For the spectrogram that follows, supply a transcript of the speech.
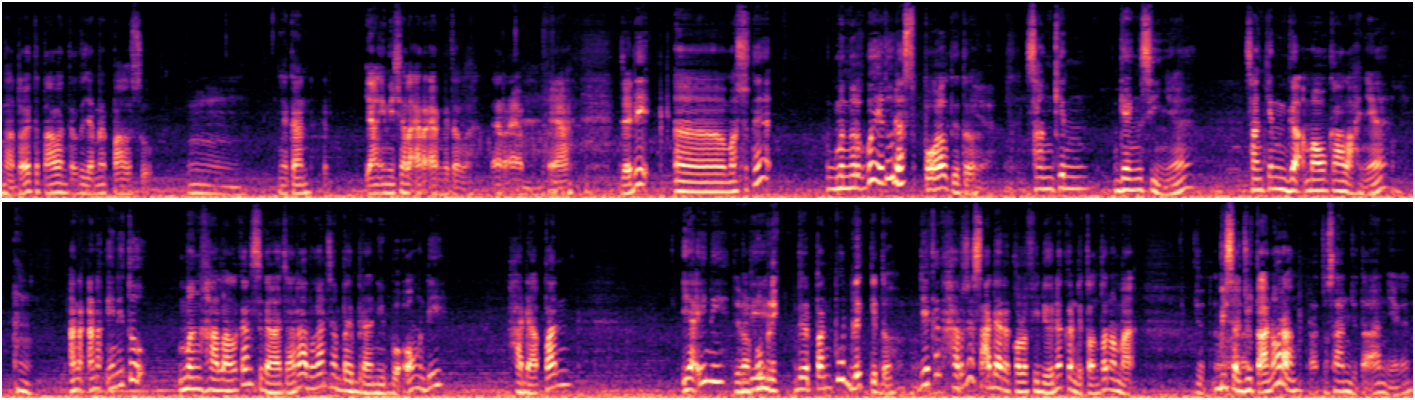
Nggak tahu ya ketahuan ternyata jamnya palsu. Hmm. ya kan? Yang inisial RM itu lah. RM. ya. Jadi eh, maksudnya menurut gue itu udah spoiled gitu. Iya. saking gengsinya saking nggak mau kalahnya anak-anak ini tuh menghalalkan segala cara bahkan sampai berani bohong di hadapan ya ini Di depan publik. di depan publik gitu. Dia kan harusnya sadar kalau videonya kan ditonton sama Jut- bisa jutaan orang. Ratusan jutaan ya kan?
